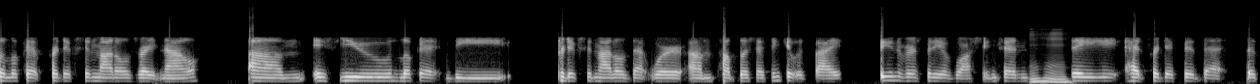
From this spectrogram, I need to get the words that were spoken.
to look at prediction models right now. Um, if you look at the prediction models that were um, published. I think it was by the University of Washington. hmm They had predicted that the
